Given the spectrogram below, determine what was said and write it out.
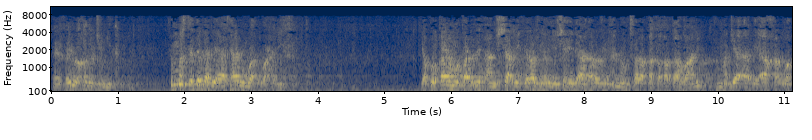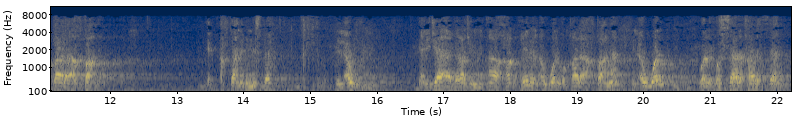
فيؤخذ الجميع. ثم استدل بآثار وحديث. يقول قال مطرف عن الشعبي في رجل شهد على رجل أنه سرق فقطعه علي ثم جاء بآخر وقال أخطأنا. أخطأنا بالنسبة للأول. يعني جاء برجل آخر غير الأول وقال أخطأنا في الأول والسارق هذا الثاني.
